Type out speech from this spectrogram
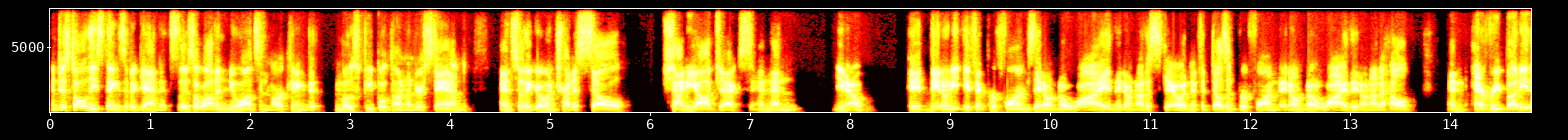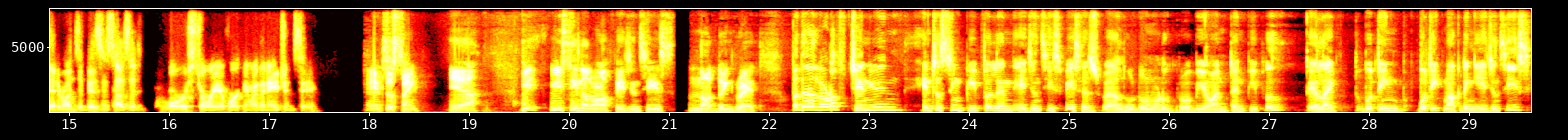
And just all these things that again it's there's a lot of nuance in marketing that most people don't understand and so they go and try to sell shiny objects and then, you know, it, they don't if it performs they don't know why and they don't know how to scale it. And if it doesn't perform they don't know why they don't know how to help. And everybody that runs a business has a horror story of working with an agency. Interesting. Yeah. We, we've seen a lot of agencies not doing great but there are a lot of genuine interesting people in agency space as well who don't want to grow beyond 10 people. They're like boutique boutique marketing agencies.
